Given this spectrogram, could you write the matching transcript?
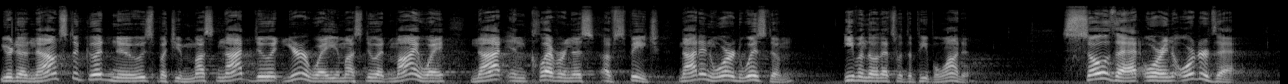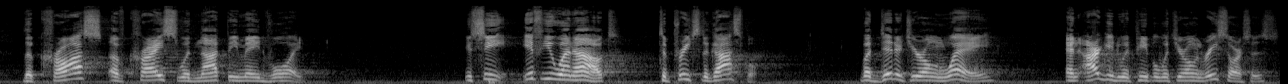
You're to announce the good news, but you must not do it your way. You must do it my way, not in cleverness of speech, not in word wisdom, even though that's what the people wanted. So that, or in order that, the cross of Christ would not be made void. You see, if you went out to preach the gospel, but did it your own way, and argued with people with your own resources,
